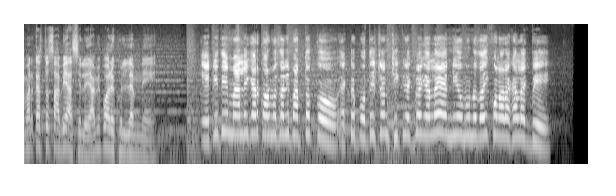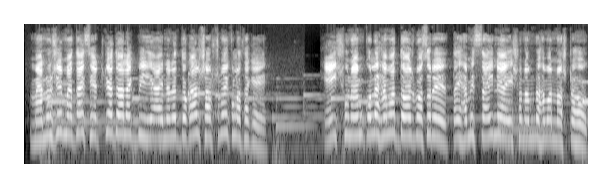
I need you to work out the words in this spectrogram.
আমার কাছে তো চাবি আসিলই আমি পরে খুললাম নি এটিতে মালিক আর কর্মচারী পার্থক্য একটা প্রতিষ্ঠান ঠিক রাখবে গেলে নিয়ম অনুযায়ী খোলা রাখা লাগবে। মানুষের মাথায় সেট করে দেওয়া লাগবে আয়নানের দোকান সবসময় খোলা থাকে। এই সুনাম করলে আমার দশ বছরের তাই আমি চাই না এই সুনামটা আমার নষ্ট হোক।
